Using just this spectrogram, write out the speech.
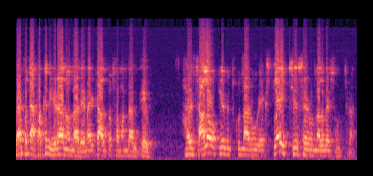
లేకపోతే ఆ పక్కన ఇరాన్ ఉన్నది అమెరికాలతో సంబంధాలు లేవు. అది చాలా ఉపయోగించుకున్నారు ఎక్స్ప్లాయిట్ చేశారు నలభై సంవత్సరాలు.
